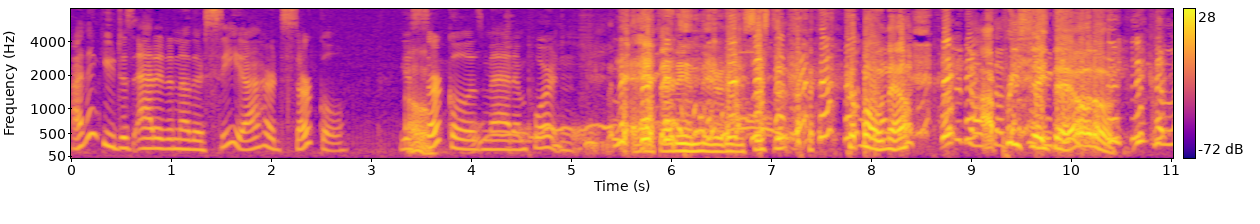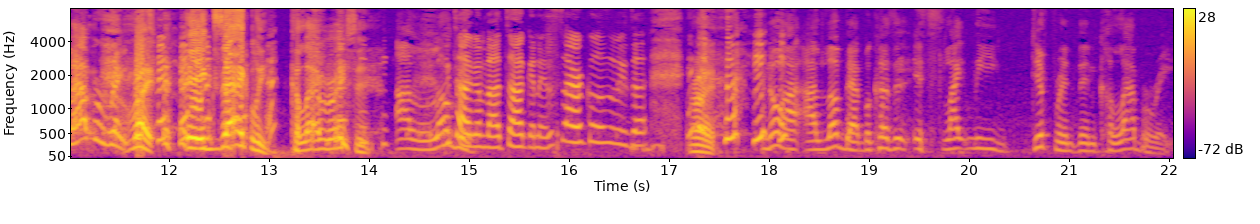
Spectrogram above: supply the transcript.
I think you just added another C. I heard circle. Your oh. circle is mad important. Add that in there, then, sister. Come on now. I appreciate that. Hold on. We collaborate. Right. Exactly. Collaboration. I love we talking about talking in circles. We talk- right. no, I, I, love that because it, it's slightly different than collaborate.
